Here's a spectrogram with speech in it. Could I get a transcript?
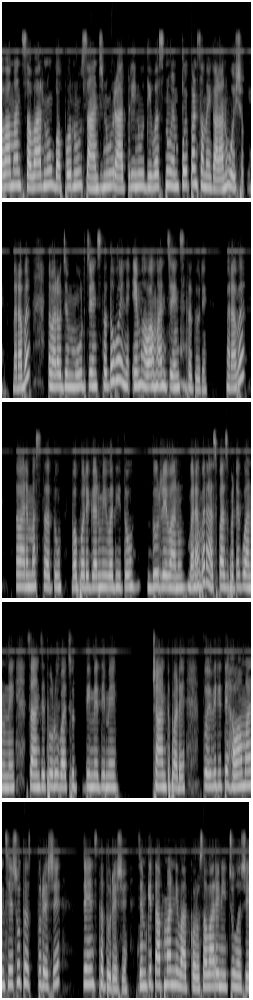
હવામાન સવારનું, બપોરનું, સાંજનું, રાત્રિનું, દિવસનું એમ કોઈ પણ સમયગાળાનું હોઈ શકે. બરાબર? તમારો જે મૂડ ચેન્જ થતો હોય ને, એમ હવામાન ચેન્જ થતું રહે. બરાબર? સવારે મસ્ત હતું, બપોરે ગરમી વધી તો દૂર રહેવાનું. બરાબર? આસપાસ ભટકવાનું નહીં. સાંજે થોડું પાછું ધીમે ધીમે શાંત પડે. તો એવી રીતે હવામાન છે શું થતું રહેશે? ચેન્જ થતું રહેશે. જેમ કે તાપમાનની વાત કરો, સવારે નીચું હશે,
